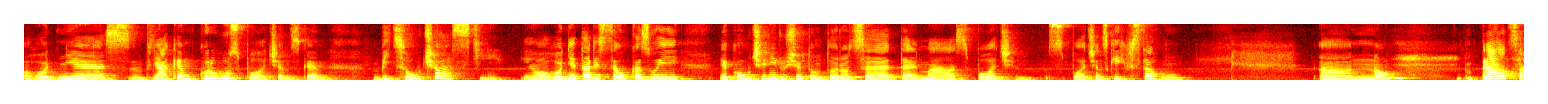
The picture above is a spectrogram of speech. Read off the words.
hodně v nějakém kruhu společenském, být součástí. Jo? Hodně tady se ukazují jako učení duše v tomto roce téma společen, společenských vztahů. Uh, no, práce.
